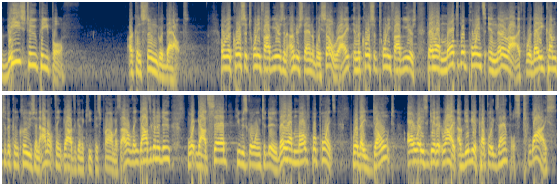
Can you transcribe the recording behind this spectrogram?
these two people are consumed with doubt over the course of 25 years, and understandably so, right? In the course of 25 years, they have multiple points in their life where they come to the conclusion, I don't think God's going to keep his promise. I don't think God's going to do what God said he was going to do. They have multiple points where they don't always get it right. I'll give you a couple examples. Twice,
